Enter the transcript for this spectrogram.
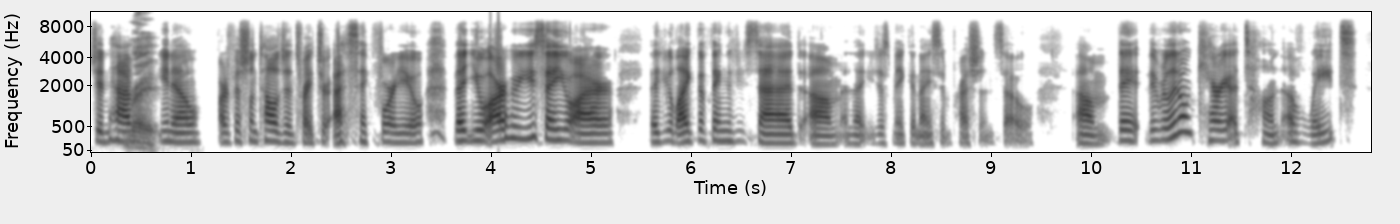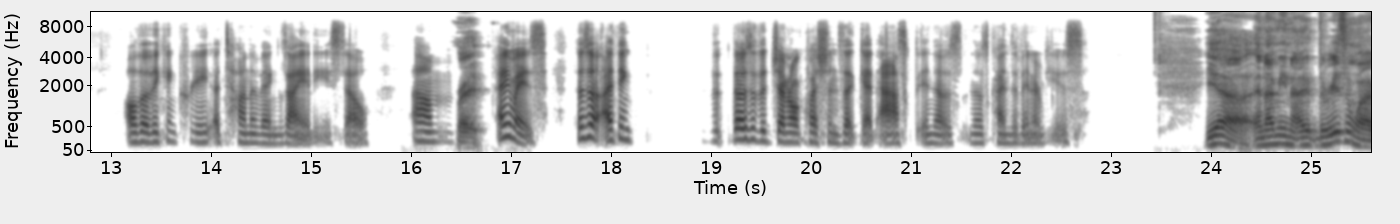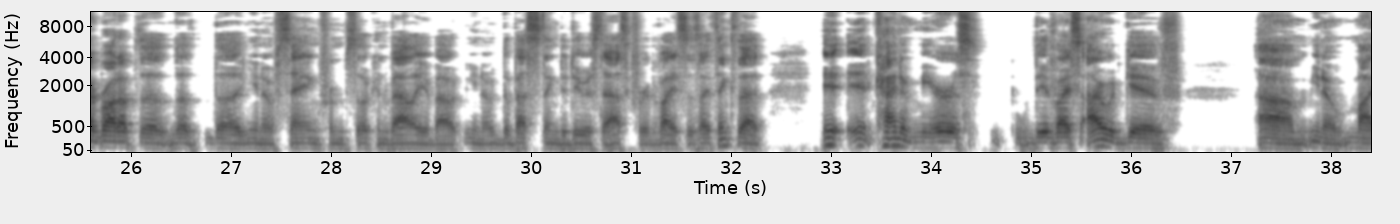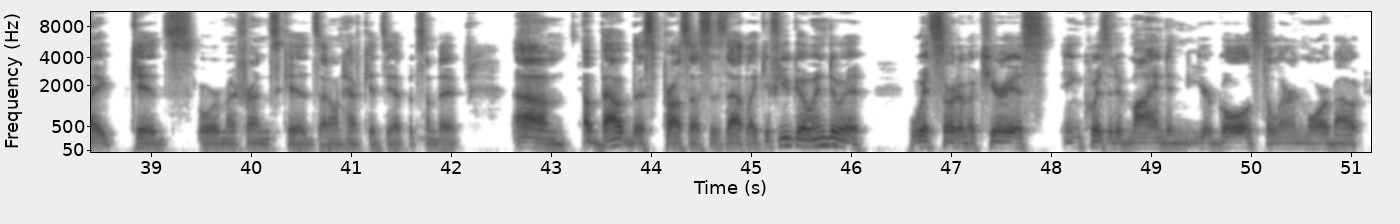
Didn't have, Right. you know, artificial intelligence write your essay for you, that you are who you say you are, that you like the things you said, um, and that you just make a nice impression. So um, they, they really don't carry a ton of weight, although they can create a ton of anxiety. So, um, Right. anyways, those are, I think, th- those are the general questions that get asked in those in those kinds of interviews. Yeah, and I mean, I the reason why I brought up the the the you know saying from Silicon Valley about you know the best thing to do is to ask for advice is I think that it it kind of mirrors the advice I would give, um, you know, my kids or my friends' kids. I don't have kids yet, but someday. Um, about this process is that like if you go into it with sort of a curious, inquisitive mind, and your goal is to learn more about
